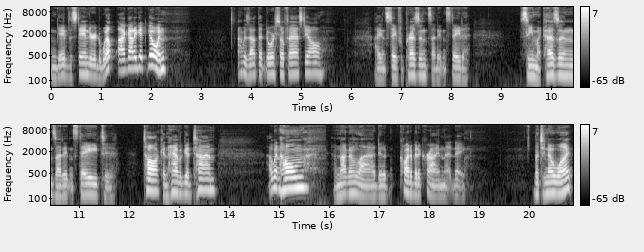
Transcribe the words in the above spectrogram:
and gave the standard, Well, I gotta get going. I was out that door so fast, y'all. I didn't stay for presents. I didn't stay to see my cousins. I didn't stay to talk and have a good time. I went home I'm not going to lie, I did a, quite a bit of crying that day. But you know what?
